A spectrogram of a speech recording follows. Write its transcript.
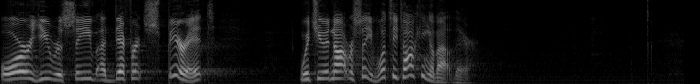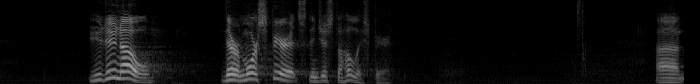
or you receive a different spirit which you had not received, what's he talking about there? You do know there are more spirits than just the Holy Spirit. Um,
